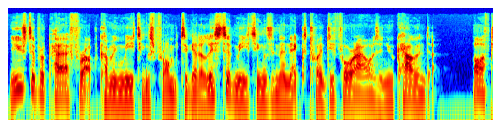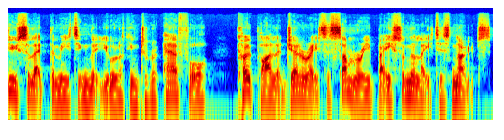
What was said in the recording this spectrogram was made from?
Use the Prepare for Upcoming Meetings prompt to get a list of meetings in the next 24 hours in your calendar. After you select the meeting that you're looking to prepare for, Copilot generates a summary based on the latest notes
